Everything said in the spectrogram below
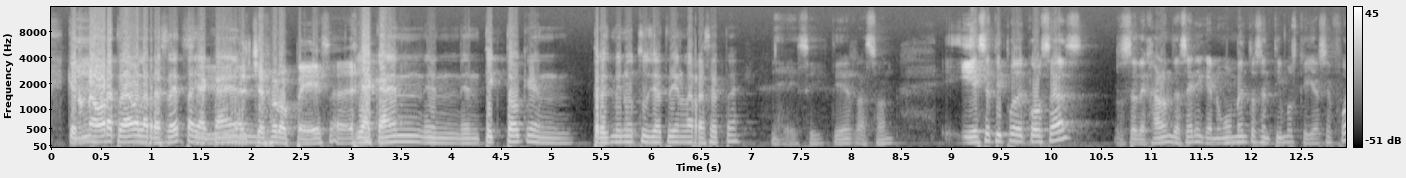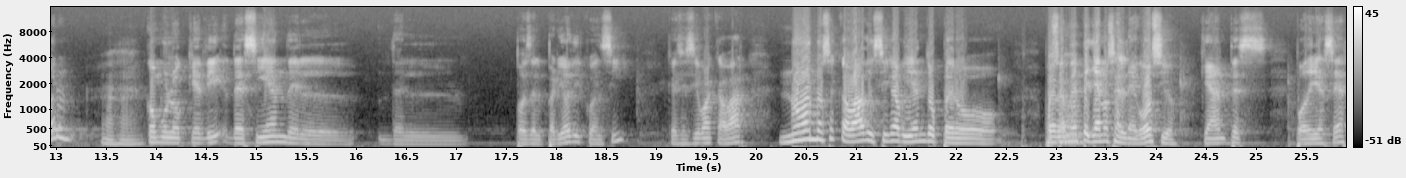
que en una hora te daba la receta y Sí, acá en, El chef Oropesa. y acá en, en- en TikTok en tres minutos ya te dieron la receta. Eh, sí, tienes razón. Y ese tipo de cosas pues, se dejaron de hacer y que en un momento sentimos que ya se fueron. Ajá. Como lo que decían del, del, pues del periódico en sí, que se iba a acabar. No, no se ha acabado y sigue habiendo, pero, pues, Pero- obviamente ya no es el negocio que antes podría ser.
